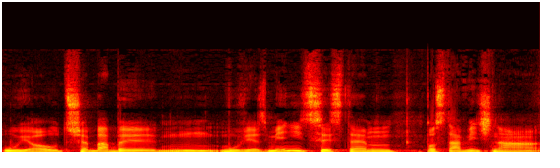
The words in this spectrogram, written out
ujął. Trzeba by, mm, mówię, zmienić system, postawić na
